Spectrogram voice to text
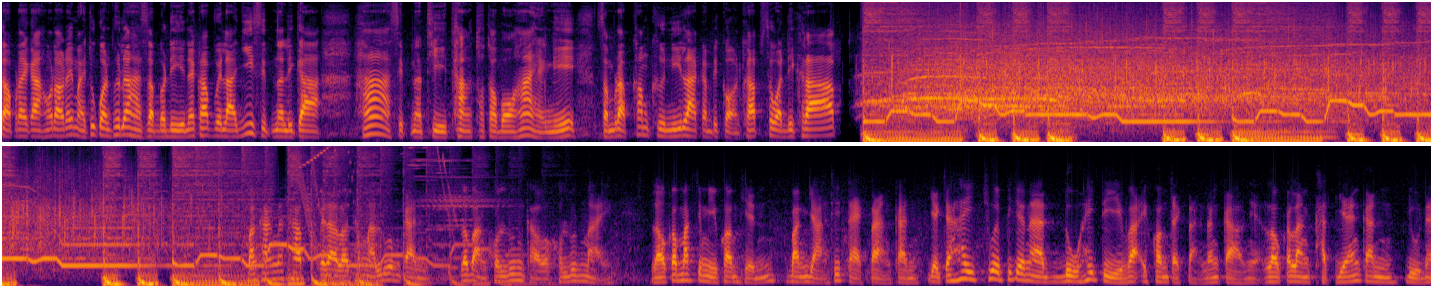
กับรายการของเราได้ใหม่ทุกวันพฤหัสบดีนะครับ เวลา 20 นาฬิกา 50 นาทีทางททบ 5 แห่งนี้สำหรับค่ำคืนนี้ลากันไปก่อนครับ สวัสดีครับ บางครั้งนะครับ เวลาเราทำงานร่วมกัน ระหว่างคนรุ่นเก่ากับคนรุ่นใหม่ เราก็มักจะมีความเห็นบางอย่างที่แตกต่างกัน อยากจะให้ช่วยพิจารณาดูให้ดีว่าไอ้ความแตกต่างดังกล่าวเนี่ยเรากำลังขัดแย้งกันอยู่ใน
